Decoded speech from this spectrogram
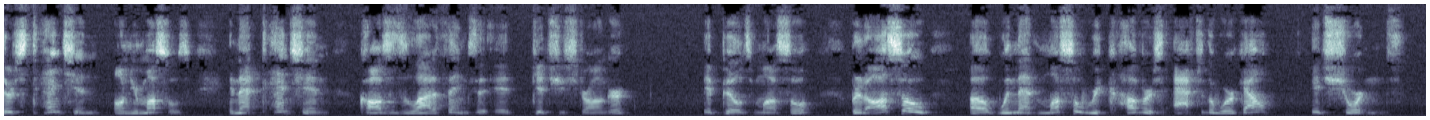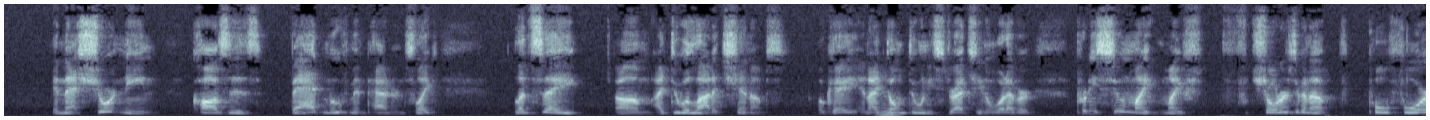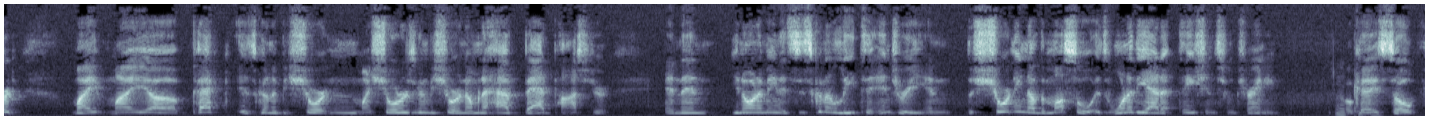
there's tension on your muscles, and that tension causes a lot of things. It, it gets you stronger. It builds muscle, but it also, uh, when that muscle recovers after the workout, it shortens, and that shortening causes bad movement patterns. Like, let's say um, I do a lot of chin ups, okay, and I Mhm. don't do any stretching or whatever. Pretty soon, my my f- shoulders are gonna pull forward. My my uh, pec is gonna be shortened. My shoulders are gonna be shortened. I'm gonna have bad posture, and then you know what I mean. It's just gonna lead to injury. And the shortening of the muscle is one of the adaptations from training. Okay, so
